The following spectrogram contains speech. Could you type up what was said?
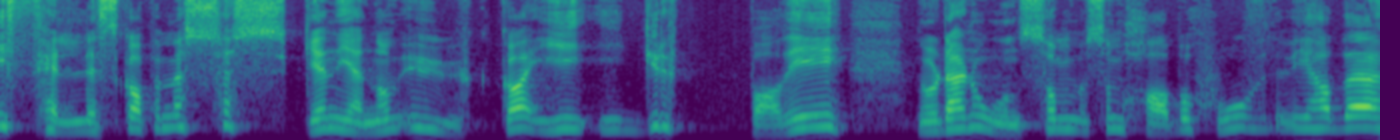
i, fellesskapet med søsken gjennom uka, i, gruppa di, når det er noen som, som har behov Vi hadde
